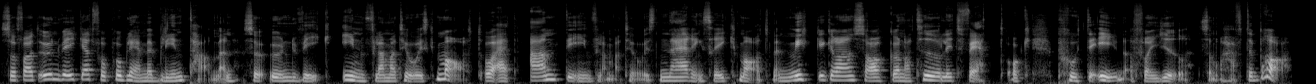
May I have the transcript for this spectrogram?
Så för att undvika att få problem med blindtarmen så undvik inflammatorisk mat och ät antiinflammatoriskt näringsrik mat med mycket grönsaker, naturligt fett och proteiner från djur som har haft det bra.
